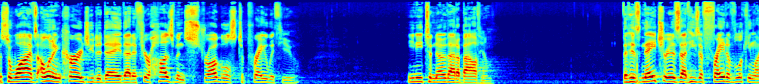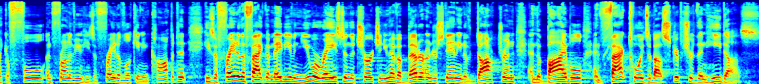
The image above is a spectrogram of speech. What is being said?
So, wives, I want to encourage you today that if your husband struggles to pray with you, you need to know that about him. That his nature is that he's afraid of looking like a fool in front of you. He's afraid of looking incompetent. He's afraid of the fact that maybe even you were raised in the church and you have a better understanding of doctrine and the Bible and factoids about Scripture than he does.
